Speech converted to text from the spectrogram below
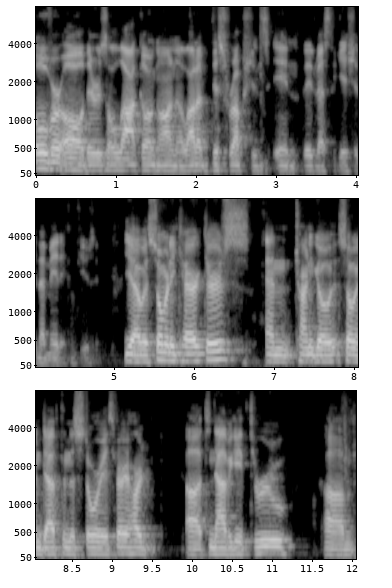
overall, there is a lot going on, a lot of disruptions in the investigation that made it confusing. Yeah, with so many characters and trying to go so in depth in the story, it's very hard uh, to navigate through um,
